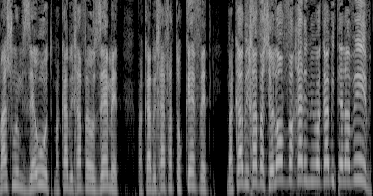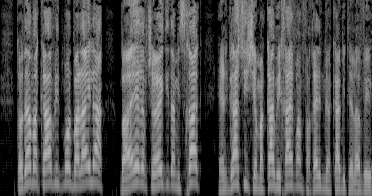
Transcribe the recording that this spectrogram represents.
משהו עם זהות, מכבי חיפה יוזמת, מכבי חיפה תוקפת, מכבי חיפה שלא מפחדת ממכבי תל אביב. אתה יודע מה כאב לי אתמול בלילה? בערב שראיתי את המשחק, הרגשתי שמכבי חיפה מפחדת ממכבי תל אביב.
